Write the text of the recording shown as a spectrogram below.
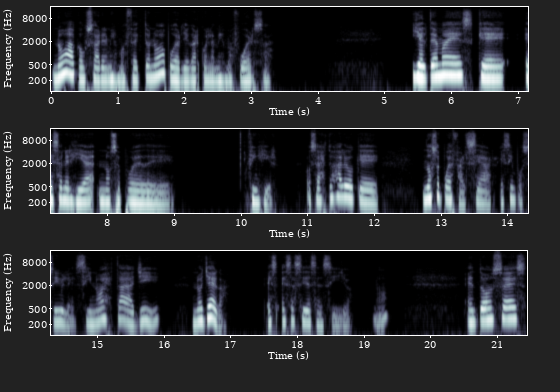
no va a causar el mismo efecto, no va a poder llegar con la misma fuerza. Y el tema es que esa energía no se puede fingir. O sea, esto es algo que no se puede falsear, es imposible. Si no está allí, no llega. Es, es así de sencillo, ¿no? Entonces,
